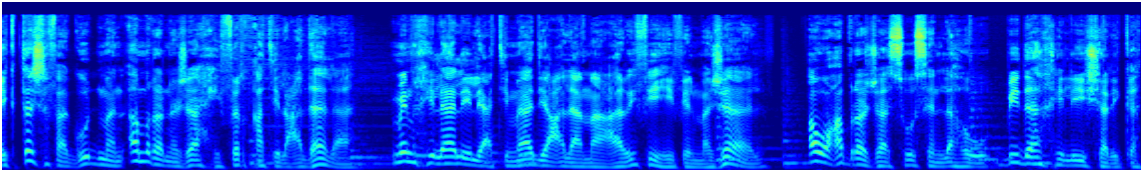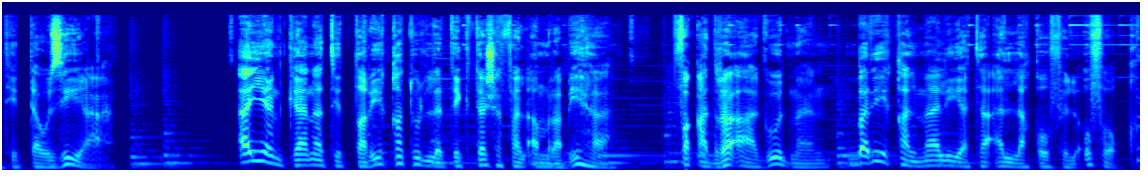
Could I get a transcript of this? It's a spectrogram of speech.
اكتشف جودمان أمر نجاح فرقة العدالة من خلال الاعتماد على معارفه في المجال أو عبر جاسوس له بداخل شركة التوزيع. ايا كانت الطريقة التي اكتشف الأمر بها فقد رأى جودمان بريق المال يتألق في الأفق.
